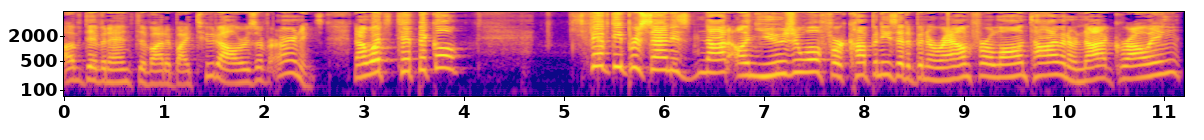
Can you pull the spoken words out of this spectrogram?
of dividends divided by $2 of earnings. Now, what's typical? 50% is not unusual for companies that have been around for a long time and are not growing.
